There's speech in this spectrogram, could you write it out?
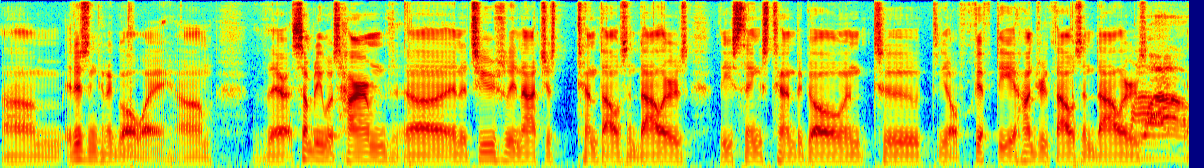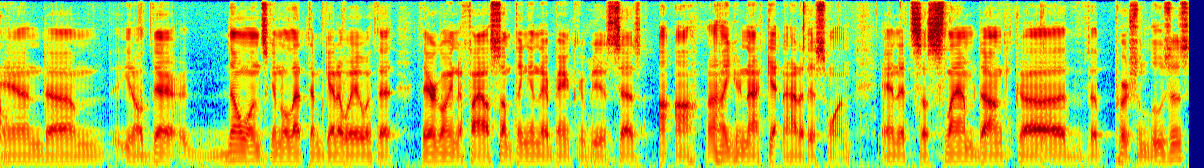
um, it isn't going to go away. Um, there somebody was harmed, uh, and it's usually not just ten thousand dollars. These things tend to go into you know fifty, hundred thousand dollars, wow. and um, you know there no one's going to let them get away with it. They're going to file something in their bankruptcy that says, "Uh-uh, you're not getting out of this one," and it's a slam dunk. Uh, the person loses.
